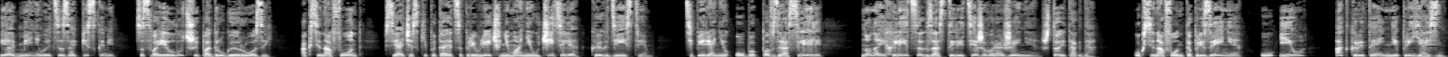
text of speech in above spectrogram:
и обменивается записками со своей лучшей подругой Розой. А Ксенофонт всячески пытается привлечь внимание учителя к их действиям. Теперь они оба повзрослели, но на их лицах застыли те же выражения, что и тогда. У Ксенофонта презрение, у Ио — открытая неприязнь.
